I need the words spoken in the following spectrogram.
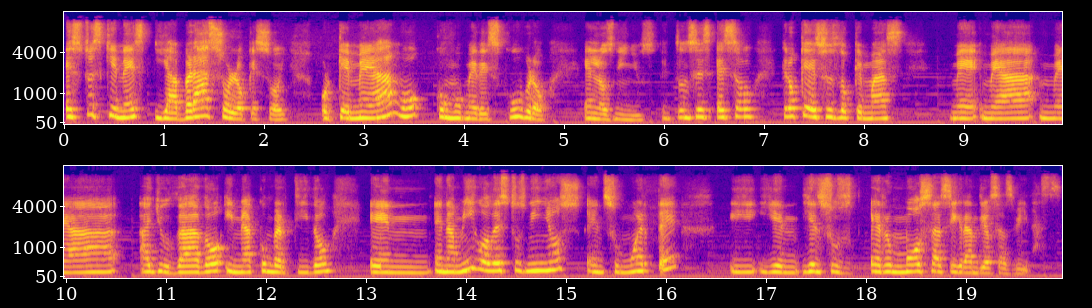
Esto es quien es y abrazo lo que soy, porque me amo como me descubro en los niños. Entonces, eso, creo que eso es lo que más me, ha, me ha ayudado y me ha convertido en, amigo de estos niños en su muerte y, en, sus hermosas y grandiosas vidas.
